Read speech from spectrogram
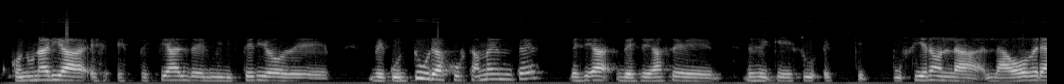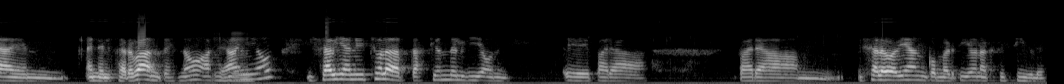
con un área especial del Ministerio de, Cultura justamente, desde, desde hace, desde que, eh, pusieron la, obra en, el Cervantes, ¿no? Hace años, y ya habían hecho la adaptación del guion para para mm, ya lo habían convertido en accesible.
